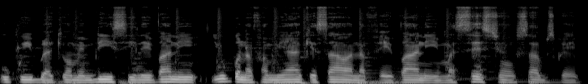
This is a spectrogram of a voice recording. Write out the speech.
huku Ibra akiwa amemdisi. Rayvanny yupo na familia yake sawa na Feivani. Masesio subscribe.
